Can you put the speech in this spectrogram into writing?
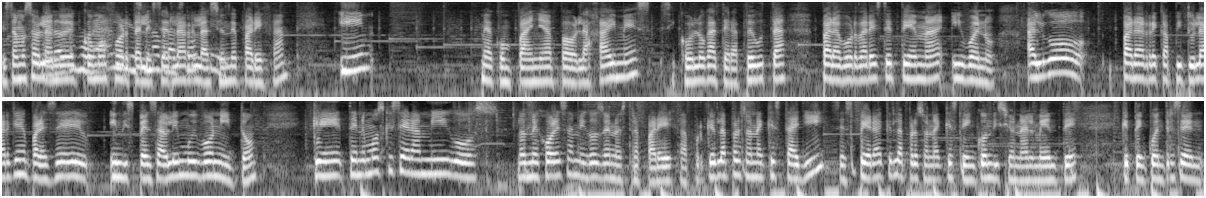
Estamos hablando de cómo fortalecer la relación de pareja. Y me acompaña Paola Jaimes, psicóloga, terapeuta, para abordar este tema. Y bueno, algo para recapitular que me parece indispensable y muy bonito que tenemos que ser amigos, los mejores amigos de nuestra pareja, porque es la persona que está allí, se espera que es la persona que esté incondicionalmente, que te encuentres en,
